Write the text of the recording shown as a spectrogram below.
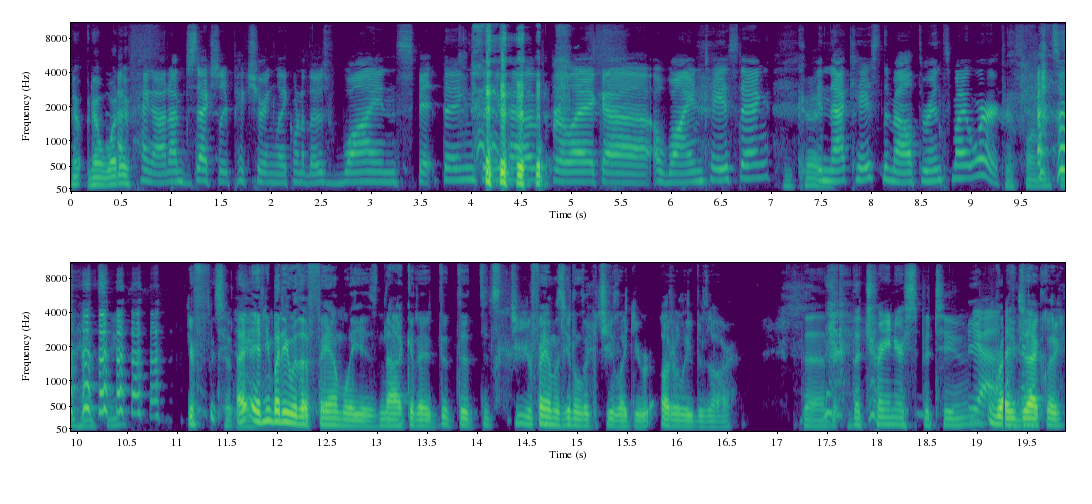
No, no. What if? Hang on, I'm just actually picturing like one of those wine spit things that you have for like a, a wine tasting. In that case, the mouth rinse might work. Performance enhancing. Your, anybody with a family is not gonna. The, the, your family's gonna look at you like you're utterly bizarre. The the, the trainer spittoon. Yeah. Right. Exactly.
